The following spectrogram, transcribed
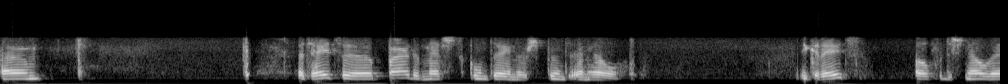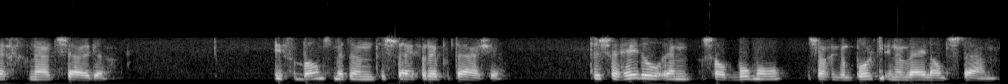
Um, het heet uh, paardenmestcontainers.nl. Ik reed over de snelweg naar het zuiden. In verband met een te schrijven reportage. Tussen Hedel en Zaltbommel zag ik een bord in een weiland staan.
